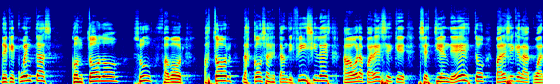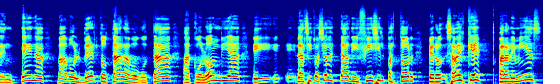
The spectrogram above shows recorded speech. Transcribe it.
de que cuentas con todo su favor. Pastor, las cosas están difíciles, ahora parece que se extiende esto, parece que la cuarentena va a volver total a Bogotá, a Colombia. Y, la situación está difícil, pastor, pero ¿sabes qué? Para Nehemías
